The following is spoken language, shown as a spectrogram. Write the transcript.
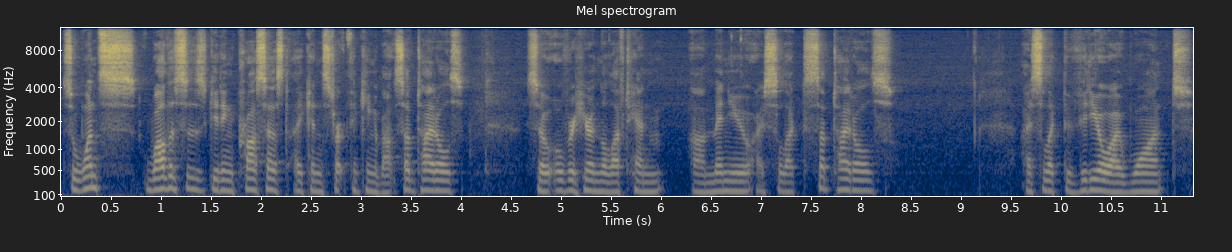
So once, while this is getting processed, I can start thinking about subtitles. So over here in the left-hand uh, menu, I select subtitles. I select the video I want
